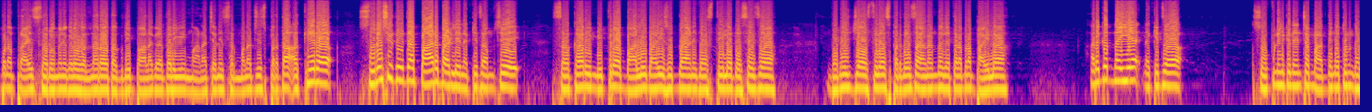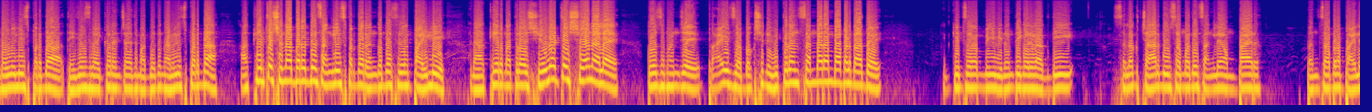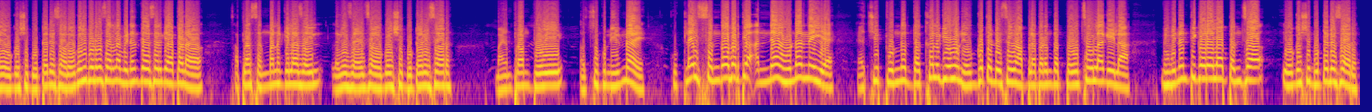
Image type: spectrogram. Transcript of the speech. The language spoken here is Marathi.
आपण प्राईज सेरेमनीकडे वळणार आहोत. अगदी पाहायला गेला तरी मानाची आणि सन्मानाची स्पर्धा अखेर सुरक्षितरित्या पार पाडली. नक्कीच आमचे सहकारी मित्र बालूभाई सुद्धा आणि असतील तसेच गणेश जे असतील या स्पर्धेचा आनंद घेताना आपण पाहिलं. हरकत नाहीये. नक्कीच स्वप्नील किन यांच्या माध्यमातून घडवलेली स्पर्धा तेजस गायकर यांच्या माध्यमातून घडवलेली स्पर्धा अखेरच्या क्षणापर्यंत चांगली स्पर्धा रंगत असल्याने पाहिली. आणि अखेर मात्र शेवटचा क्षण आलाय. तोच म्हणजे प्राईज बक्षीस वितरण समारंभ आपण पाहतोय. नक्कीच मी विनंती करेल अगदी सलग चार दिवसामध्ये चांगले अंपायर पंच आपण पाहिलं योगेश बुटारे सर योगेश बुटारे सरला विनंती असेल की आपण आपला सन्मान केला जाईल. लगेच जायचं योगेश बुटारे सर मॅनफ्रॉम पोळी अचूक निर्णय. कुठल्याही संघावरती अन्याय होणार नाहीये. याची पूर्ण दखल घेऊन योग्य तो डिसिजन आपल्यापर्यंत पोहोचवला गेला. मी विनंती करेल पंच योगेश बुटारे सर ज-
